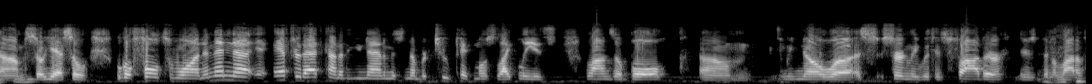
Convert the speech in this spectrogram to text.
Um, so yeah, so we'll go Fultz one, and then uh, after that, kind of the unanimous number two pick most likely is Lonzo Ball. We know uh, certainly with his father, there's been a lot of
